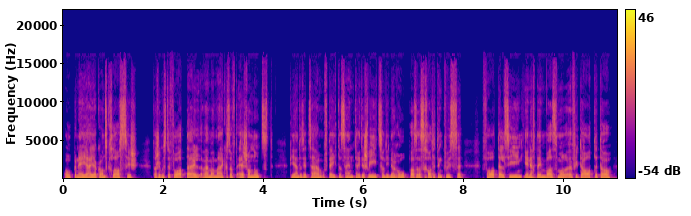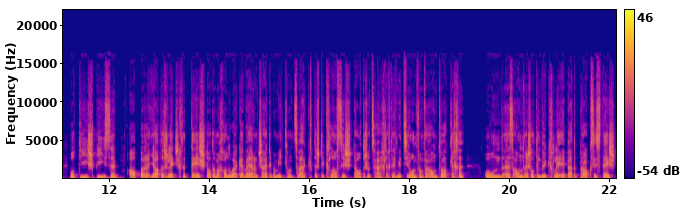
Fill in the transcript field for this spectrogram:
OpenAI ja ganz klassisch. Das ist übrigens der Vorteil, wenn man Microsoft Azure nutzt. Die haben das jetzt auch auf Datacenter in der Schweiz und in Europa. Also, das kann dann ein gewisser Vorteil sein, je nachdem, was man äh, für Daten da einspeisen Aber ja, das ist letztlich der Test, oder? Man kann schauen, wer entscheidet über Mittel und Zweck. Das ist die klassische datenschutzrechtliche Definition vom Verantwortlichen. Und das andere ist halt dann wirklich eben auch der Praxistest.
